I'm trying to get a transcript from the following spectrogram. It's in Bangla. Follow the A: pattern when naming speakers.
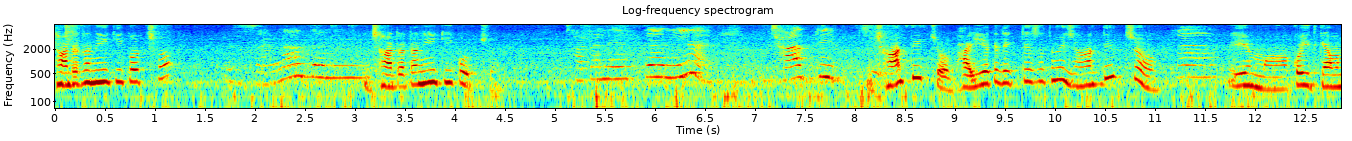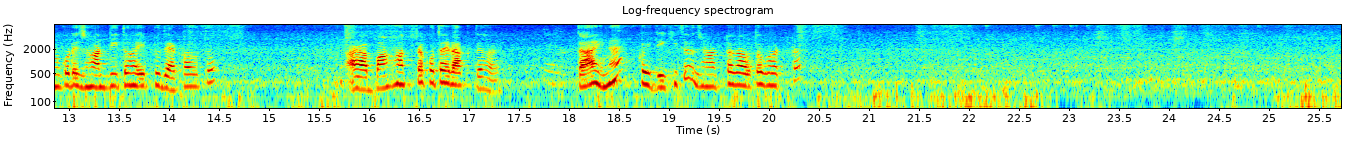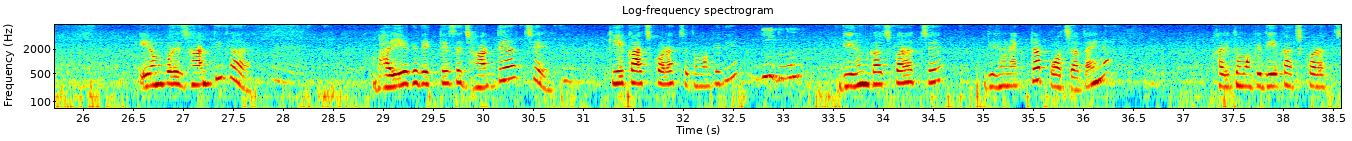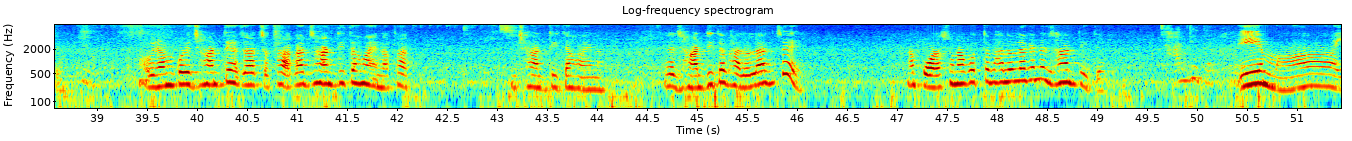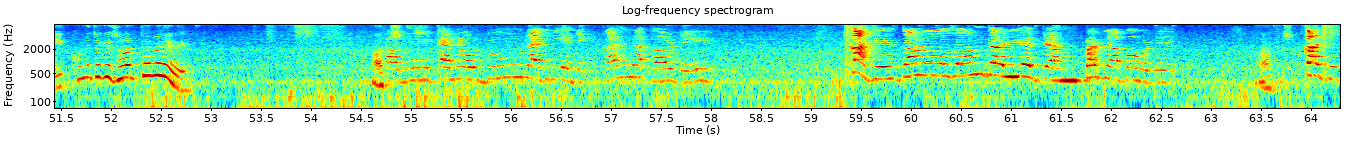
A: ঝাঁটাটা নিয়ে কি করছ? ঝাঁটাটা নিয়ে কি করছ? ঝাঁট দিচ্ছ। ভাইয়াকে দেখতে এসে তুমি ঝাঁট দিচ্ছ?
B: হ্যাঁ।
A: এ মা কই কেমন করে ঝাঁট দিতে হয় একটু দেখাও তো। আর বাঁ হাতটা কোথায় রাখতে হয়। তাই না? কই দেখি তো ঝাঁটটা দাও তো ঘরটা। এরম করে ঝাঁট দিতে হয়? ভাইয়াকে দেখতে এসে ঝাঁট দেওয়াচ্ছে? কে কাজ করাচ্ছে তোমাকে দিয়ে?
B: দিদুন।
A: কাজ করাচ্ছে? দিদুন একটা পচা তাই না? খালি তোমাকে দিয়ে কাজ করাচ্ছে। ওইরকম করে ঝাঁট দেওয়া যাচ্ছে থাক আর ঝাঁট দিতে হয় না থাক। ঝাঁট দিতে হয় না। ঝাঁট দিতে ভালো লাগছে? না পড়াশোনা করতে ভালো লাগে না ঝাঁট দিতে। এ মা এক্ষুনি থেকে ঝাঁট দেবে? আচ্ছা। আচ্ছা
B: কাজে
